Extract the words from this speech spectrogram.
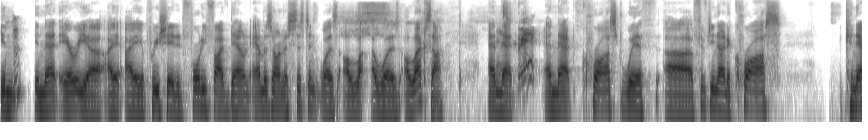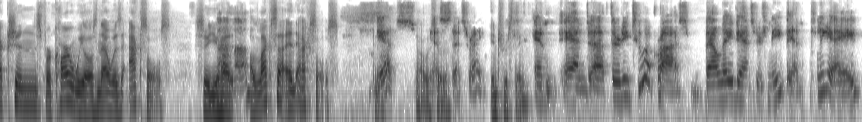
In Mhm. in that area, I, I appreciated 45 down. Amazon Assistant was Ale- was Alexa, and That's that correct. And that crossed with uh, 59 across connections for car wheels, and that was axles. So you had Uh-huh. Alexa and axles. Yes, That was yes, that's right. Interesting. And and uh, 32 across ballet dancers knee bend plie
